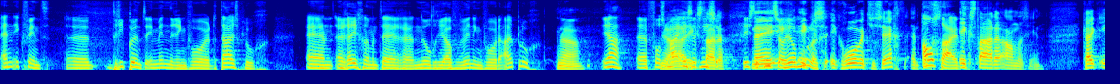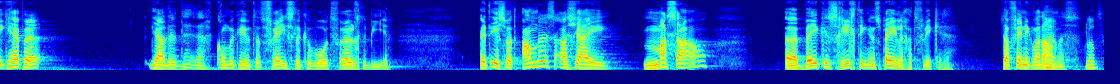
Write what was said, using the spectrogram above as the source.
En ik vind drie punten in mindering voor de thuisploeg. En een reglementaire 0-3 overwinning voor de uitploeg. Ja. Ja, eh, volgens Ja, mij is ik het niet zo, is het niet zo ik, heel ik- moeilijk. Ik, hoor wat je zegt. En toch, Altijd. Ik sta er anders in. Kijk, ik heb er... Ja, daar kom ik weer met dat vreselijke woord vreugdebier. Het is wat anders als jij massaal eh, bekers richting een speler gaat flikkeren. Dat vind ik wat Ja. anders. Klopt.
